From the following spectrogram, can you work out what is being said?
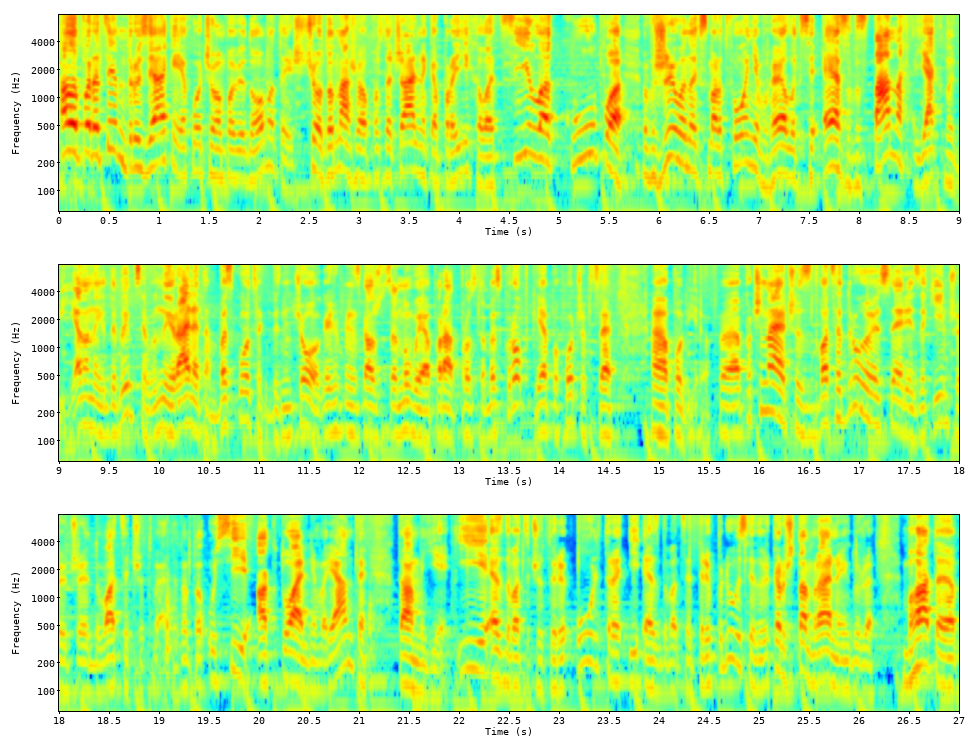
Але перед цим, друзяки, я хочу вам повідомити, що до нашого постачальника приїхала ціла купа вживаних смартфонів Galaxy S в станах як нові. Я на них дивився, вони реально там без коцик, без нічого. Якщо б мені сказали, що це новий апарат просто без коробки, я б охоче в це е, повірив. Е, починаючи з 22-ї серії, закінчуючи 24 Тобто усі актуальні варіанти там є. І S24 Ultra, і S23 Plus. Я коротше, там реально їх дуже багато.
